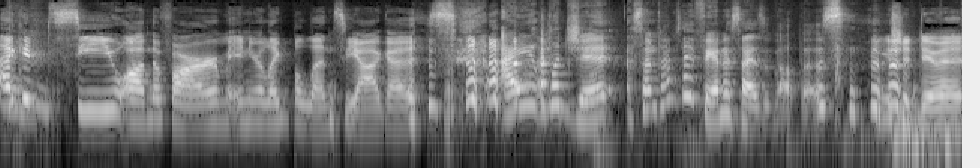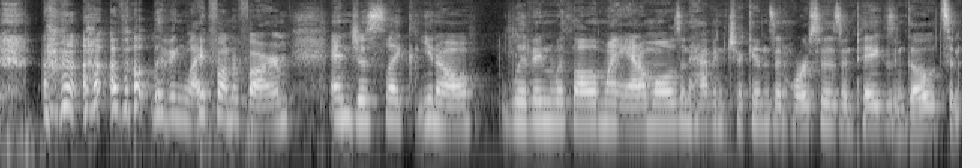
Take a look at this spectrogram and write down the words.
I can see you on the farm in your like Balenciagas. I legit sometimes I fantasize about this. you should do it. about living life on a farm and just like, you know, living with all of my animals and having chickens and horses and pigs and goats and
